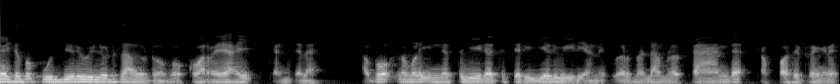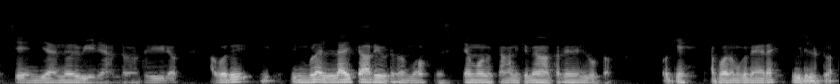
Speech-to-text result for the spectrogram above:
ഗൈസ് അപ്പോൾ പുതിയൊരു വീഡിയോട്ട് സാധനം കേട്ടോ അപ്പോൾ കുറേ ആയി കണ്ടിട്ടല്ലേ? അപ്പോൾ നമ്മൾ ഇന്നത്തെ വീഡിയോ വെച്ച ചെറിയൊരു വീഡിയോ ആണ്. വേറെ നല്ല നമ്മൾ ഫാനിന്റെ കപ്പാസിറ്റർ എങ്ങനെ ചേഞ്ച് ചെയ്യാവുന്ന ഒരു വീഡിയോ ആണ് ഇന്നത്തെ വീഡിയോ അപ്പോൾ ഇത് സിമ്പിൾ എല്ലാവർക്കും അറിയും കേട്ടോ സംഭവം. ജസ്റ്റ് നമ്മൾ ഒന്ന് കാണിക്കുന്നത് മാത്രമേ ഉള്ളൂ കേട്ടോ ഓക്കെ അപ്പോൾ നമുക്ക് നേരെ വീഡിയോ പോകാം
